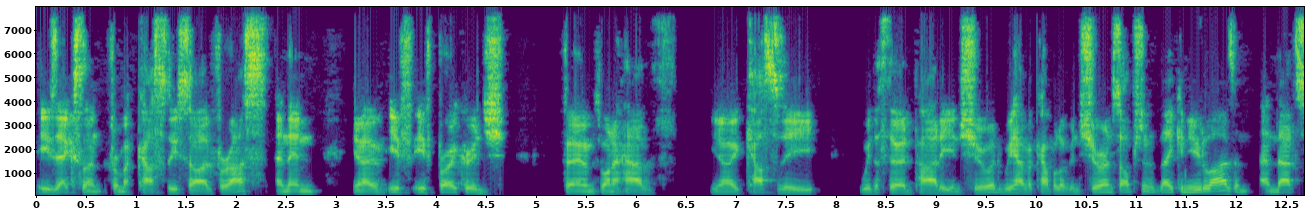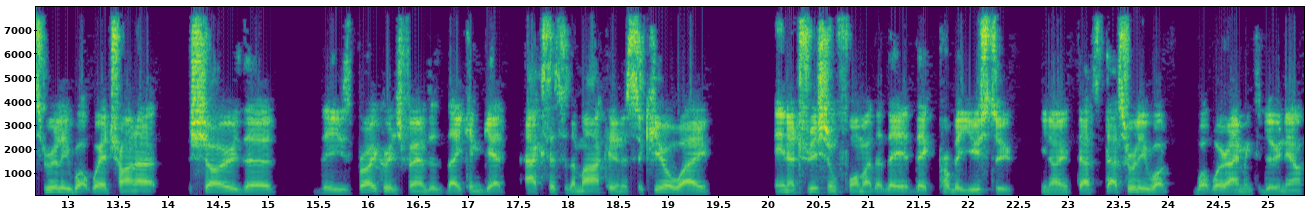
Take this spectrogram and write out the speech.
is excellent from a custody side for us. And then you know if if brokerage firms want to have you know custody with a third party insured, we have a couple of insurance options that they can utilize, and and that's really what we're trying to show the these brokerage firms that they can get access to the market in a secure way in a traditional format that they they're probably used to. You know, that's that's really what what we're aiming to do now.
